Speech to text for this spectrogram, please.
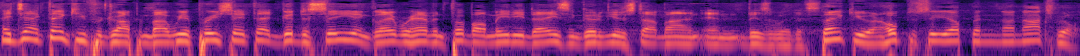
Hey, Jack, thank you for dropping by. We appreciate that. Good to see you, and glad we're having football media days, and good of you to stop by and, and visit with us. Thank you, and hope to see you up in uh, Knoxville.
